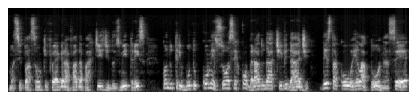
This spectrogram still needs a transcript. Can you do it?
uma situação que foi agravada a partir de 2003, quando o tributo começou a ser cobrado da atividade, destacou o relator na CE,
